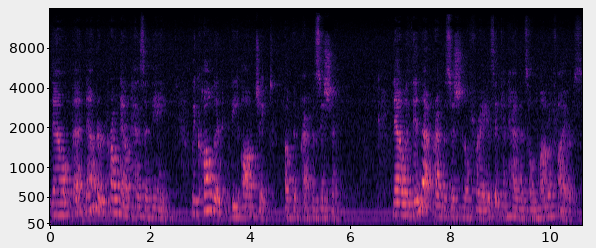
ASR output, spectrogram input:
Now, that noun or pronoun has a name. We call it the object of the preposition. Now, within that prepositional phrase, it can have its own modifiers.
